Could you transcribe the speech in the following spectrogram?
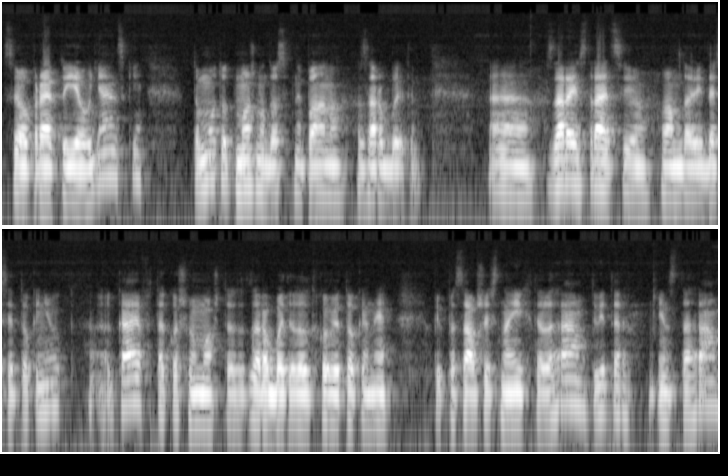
цього проекту є Удянський, тому тут можна досить непогано заробити. Е, За реєстрацію вам дають 10 токенів Kaiv. Також ви можете заробити додаткові токени, підписавшись на їх Telegram, Twitter, Instagram.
